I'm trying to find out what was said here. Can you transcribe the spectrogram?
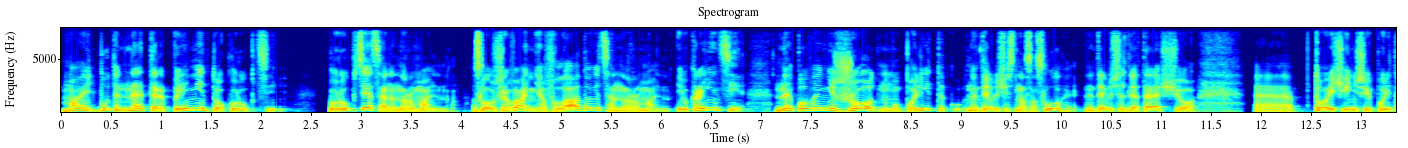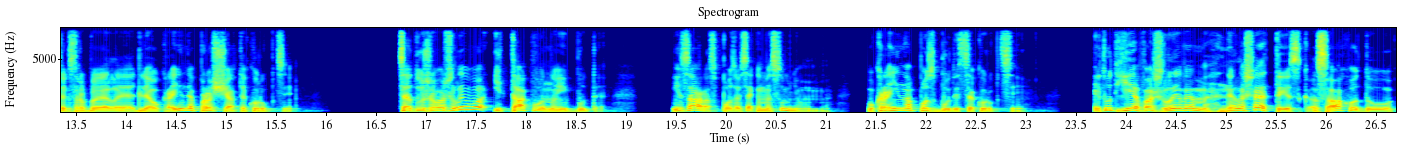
мають бути нетерпимі до корупції. Корупція це ненормально. Зловживання владою це нормально. І українці не повинні жодному політику, не дивлячись на заслуги, не дивлячись для те, що е, той чи інший політик зробили для України, прощати корупцію. Це дуже важливо, і так воно і буде. І зараз, поза всякими сумнівами, Україна позбудеться корупції. І тут є важливим не лише тиск Заходу,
